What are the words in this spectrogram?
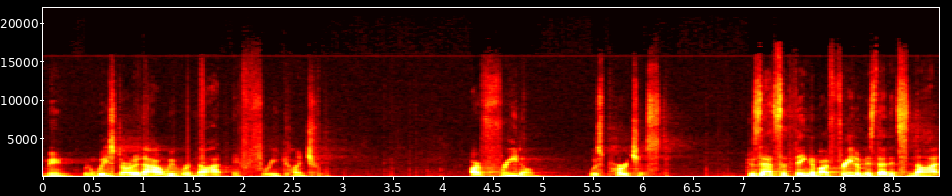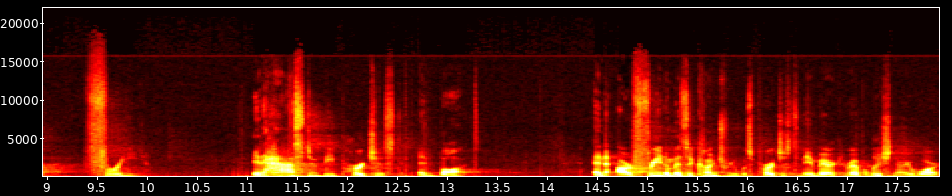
I mean, when we started out, we were not a free country. Our freedom was purchased. Because that's the thing about freedom is that it's not free. It has to be purchased and bought. And our freedom as a country was purchased in the American Revolutionary War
